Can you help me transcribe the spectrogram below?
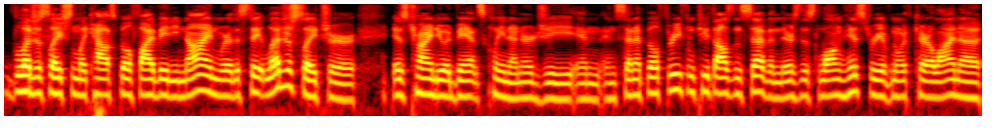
legislation like House Bill 589, where the state legislature is trying to advance clean energy, and, and Senate Bill 3 from 2007. There's this long history of North Carolina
